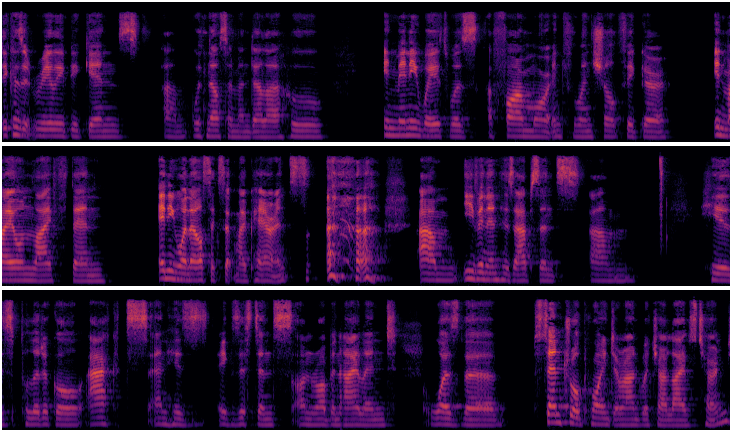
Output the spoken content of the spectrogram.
because it really begins um, with Nelson Mandela, who in many ways was a far more influential figure in my own life than anyone else except my parents. um, even in his absence, um, his political acts and his existence on Robben Island was the central point around which our lives turned.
